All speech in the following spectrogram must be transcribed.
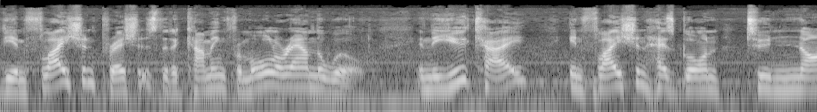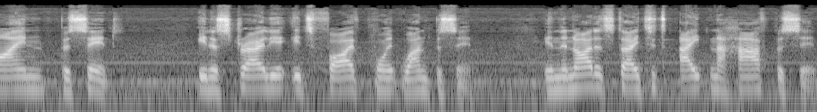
The inflation pressures that are coming from all around the world. In the UK, inflation has gone to 9%. In Australia, it's 5.1%. In the United States, it's 8.5%.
